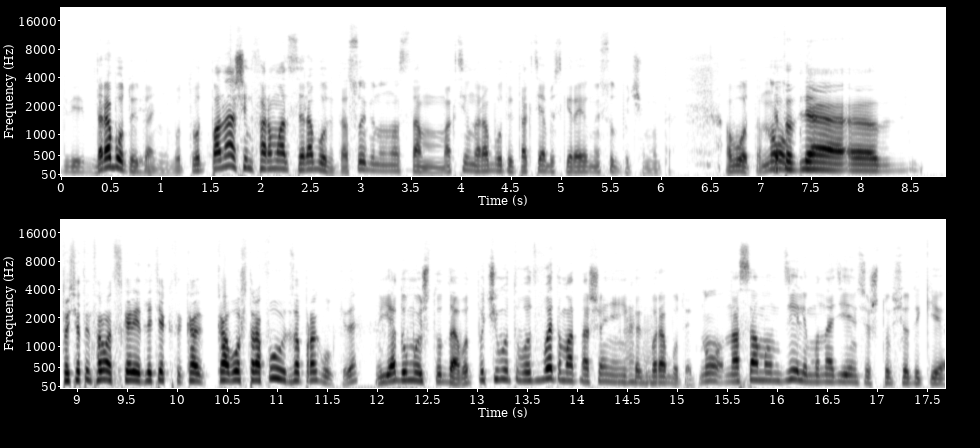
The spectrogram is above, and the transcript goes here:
дверьми. Да работают они. Вот, вот по нашей информации работают. Особенно у нас там активно работает Октябрьский районный суд почему-то. Вот. Но Это для... э, то есть эта информация скорее для тех, кто- ко- кого штрафуют за прогулки, да? Я думаю, что да. Вот почему-то вот в этом отношении они как Мгм. бы работают. Но на самом деле мы надеемся, что все-таки,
